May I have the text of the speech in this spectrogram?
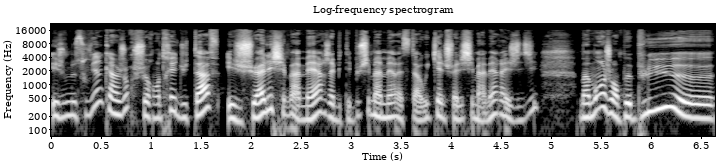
Et je me souviens qu'un jour, je suis rentrée du taf et je suis allée chez ma mère. J'habitais plus chez ma mère et c'était un week-end. Je suis allée chez ma mère et j'ai dit Maman, j'en peux plus. Euh,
